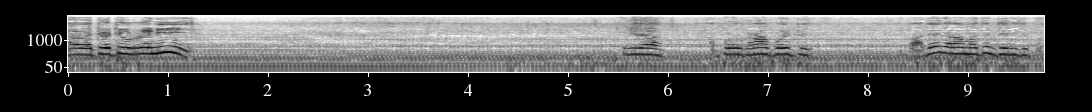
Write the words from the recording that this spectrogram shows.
நான் வெட்டி வெட்டி விட்றேன் நீ புரியுதா அப்போ ஒரு கனவா போயிட்டு இப்போ அதே கனவு மாதிரி தான் தெரியுது இப்போ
